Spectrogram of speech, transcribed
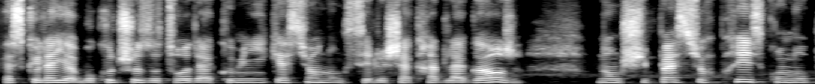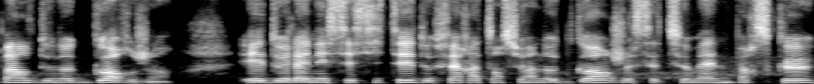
Parce que là, il y a beaucoup de choses autour de la communication. Donc, c'est le chakra de la gorge. Donc, je suis pas surprise qu'on nous parle de notre gorge. Hein et de la nécessité de faire attention à notre gorge cette semaine parce que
